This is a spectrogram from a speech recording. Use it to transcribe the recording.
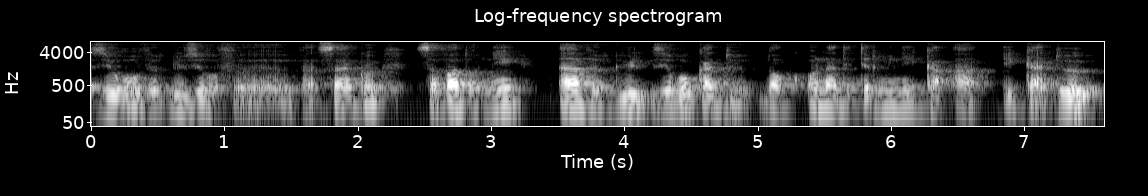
0,025, ça va donner 1,042. Donc, on a déterminé K1 et K2.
